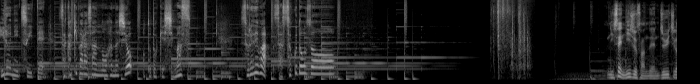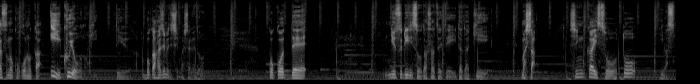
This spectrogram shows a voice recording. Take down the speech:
イルについて榊原さんのお話をお届けします。それでは早速どうぞ。2023年11月の9日いい供養の日っていう僕は初めて知りましたけどここでニュースリリースを出させていただきました。新海藻と言います。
